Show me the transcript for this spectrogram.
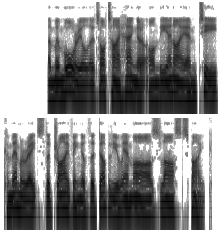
A memorial at Otaihanga on the NIMT commemorates the driving of the WMR's last spike.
